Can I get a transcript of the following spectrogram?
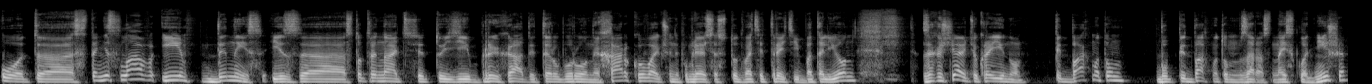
От е, Станіслав і Денис із е, 113-ї бригади тероборони Харкова, якщо не помиляюся, 123-й батальйон, захищають Україну під Бахмутом, бо під Бахмутом зараз найскладніше.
